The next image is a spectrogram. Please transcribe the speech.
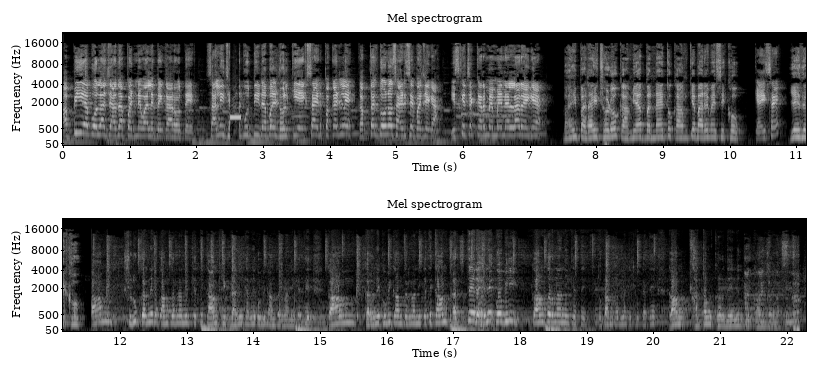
अब भी ये बोला ज़्यादा पढ़ने वाले बेकार होते। हैं। साली झाड़ बुद्धि डबल ढोल की एक साइड पकड़ ले कब तक दोनों साइड से बजेगा? इसके चक्कर में मैंने अल्लाह रह गया। भाई पढ़ाई छोड़ो कामयाब बनना है तो काम के बारे में सीखो। कैसे ये देखो। काम शुरू करने को काम करना नहीं कहते काम की प्लानिंग करने को भी काम करना नहीं कहते काम करने को भी काम करना नहीं कहते काम करते रहने को भी काम करना नहीं कहते। तो काम करना किसको कहते हैं? काम खत्म कर देने को काम करना कहते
